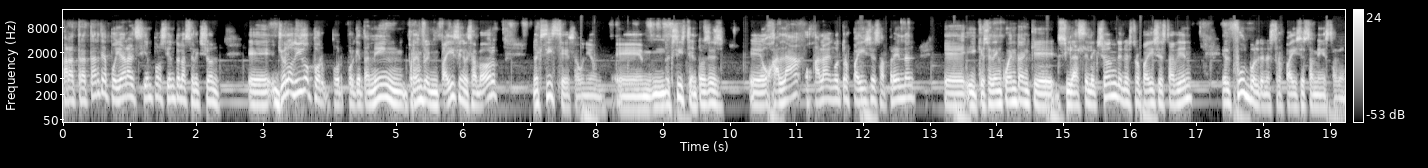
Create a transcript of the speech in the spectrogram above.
para tratar de apoyar al 100% de la selección. Eh, yo lo digo por, porque también, por ejemplo, en mi país, en El Salvador, no existe esa unión, no existe. Entonces, ojalá, ojalá en otros países aprendan y que se den cuenta en que si la selección de nuestro país está bien, el fútbol de nuestros países también está bien.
